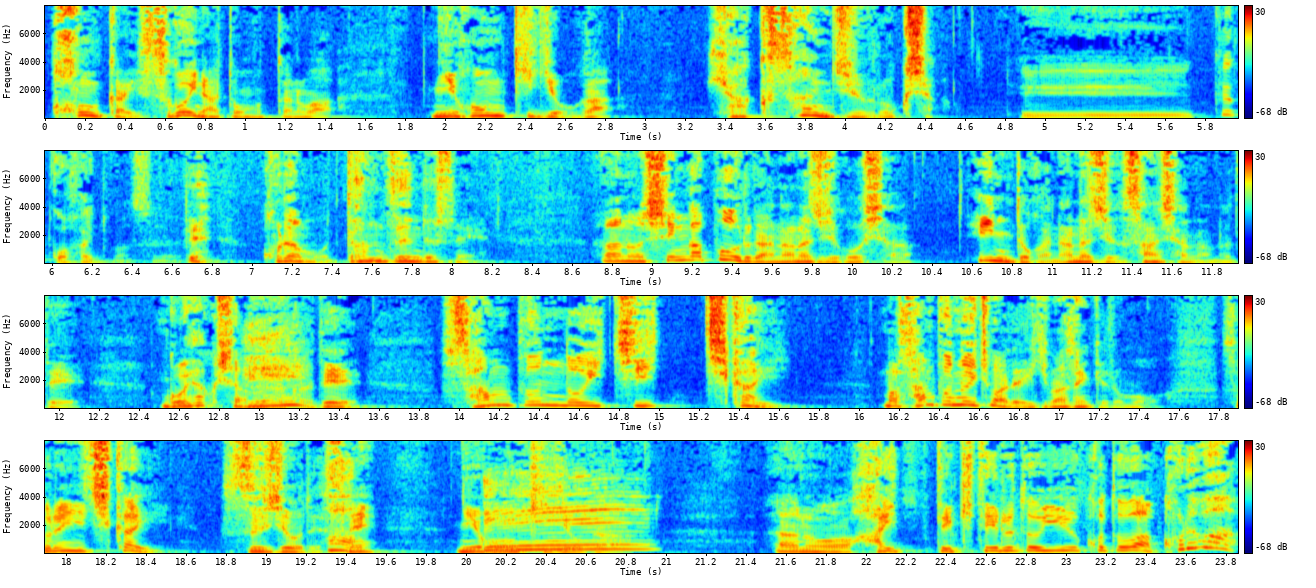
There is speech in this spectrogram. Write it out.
今回すごいなと思ったのは、日本企業が136社。へえ、結構入ってますね。え、これはもう断然ですね。あの、シンガポールが75社、インドが73社なので、500社の中で3分の1近い、まあ3分の1まではいきませんけども、それに近い数字をですね、日本企業が、あの、入ってきているということは、これは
